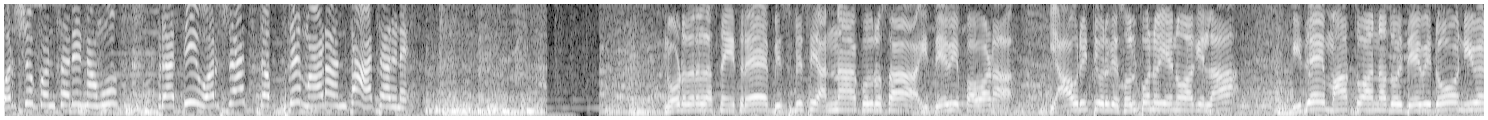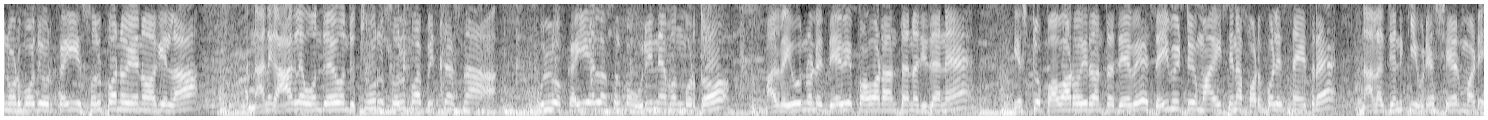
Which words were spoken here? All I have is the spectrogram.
ವರ್ಷಕ್ಕೊಂದ್ಸರಿ ನಾವು ಪ್ರತಿ ವರ್ಷ ತಪ್ಪದೆ ಮಾಡೋ ಅಂತ ಆಚರಣೆ. ನೋಡಿದ್ರಲ್ಲ ಸ್ನೇಹಿತರೆ, ಬಿಸಿ ಬಿಸಿ ಅನ್ನ ಹಾಕಿದ್ರು ಸಹ ಈ ದೇವಿ ಪವಾಡ ಯಾವ ರೀತಿ ಇವ್ರಿಗೆ ಸ್ವಲ್ಪನೂ ಏನೂ ಆಗಿಲ್ಲ. ಇದೇ ಮಹತ್ವ ಅನ್ನೋದು ದೇವಿದು. ನೀವೇ ನೋಡ್ಬೋದು ಇವ್ರ ಕೈ ಸ್ವಲ್ಪನೂ ಏನೂ ಆಗಿಲ್ಲ. ನನಗೆ ಆಗಲೇ ಒಂದೇ ಒಂದು ಚೂರು ಸ್ವಲ್ಪ ಬಿದ್ದ ತಕ್ಷಣ ಫುಲ್ಲು ಕೈಯೆಲ್ಲ ಸ್ವಲ್ಪ ಉರಿನೇ ಬಂದ್ಬಿಡ್ತು. ಆದರೆ ಇವ್ರು ನೋಡಿ ದೇವಿ ಪವಾಡ ಅಂತ ಅನ್ನೋದು ಇದ್ದಾನೆ ಎಷ್ಟು ಪವಾಡವಾಗಿರೋಂಥ ದೇವಿ ದಯವಿಟ್ಟು ಮಾಹಿತಿನ ಪಡ್ಕೊಳ್ಳಿ ಸ್ನೇಹಿತರೆ. ನಾಲ್ಕು ಜನಕ್ಕೆ ಈ ವಿಡಿಯೋ ಶೇರ್ ಮಾಡಿ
